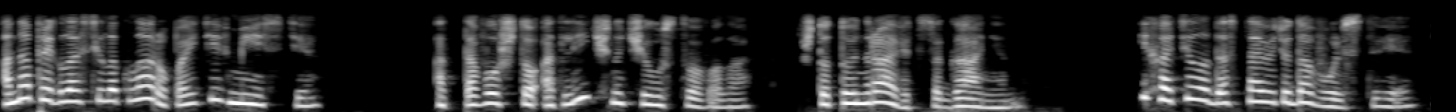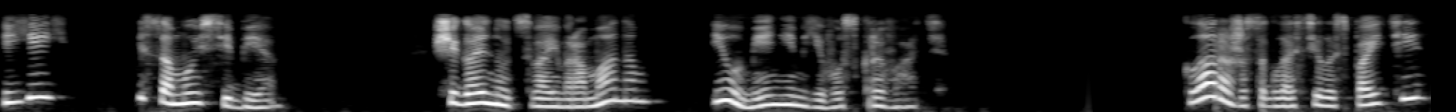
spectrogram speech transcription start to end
Она пригласила Клару пойти вместе. От того, что отлично чувствовала, что той нравится Ганин, и хотела доставить удовольствие и ей, и самой себе, щегольнуть своим романом и умением его скрывать. Клара же согласилась пойти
